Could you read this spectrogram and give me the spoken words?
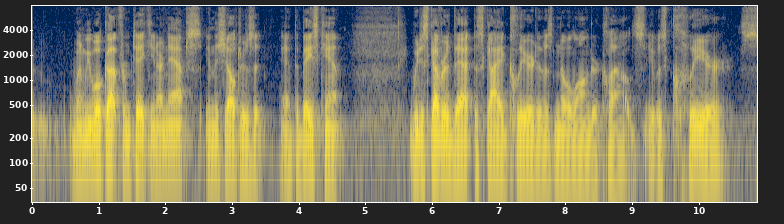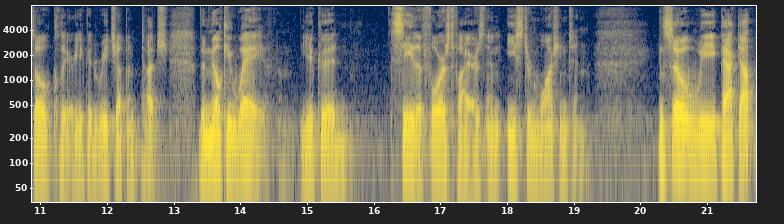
mm-hmm. when we woke up from taking our naps in the shelters at, at the base camp, we discovered that the sky had cleared and was no longer clouds. It was clear, so clear. You could reach up and touch the Milky Way. You could see the forest fires in eastern Washington. And so we packed up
